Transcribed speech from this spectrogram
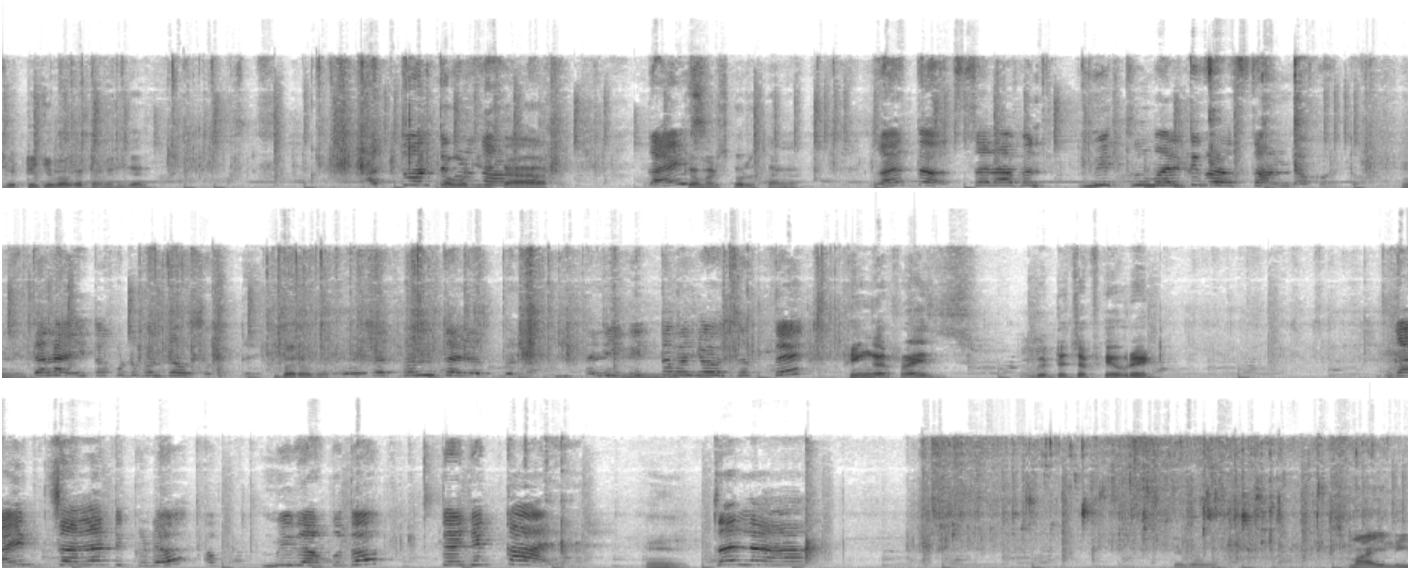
बिट्टूची बघा नवीन गण आवडली का? गाईस कमेंट्स करून सांगा. गाईस तर आपण मी तुम्हाला तिकडं स्थान दाखवतो. हम्म, त्याला इथं कुठे पण जाऊ शकते. बरोबर. याच्यात पण त्याच्यात पण. आणि. इथं पण जाऊ शकते. फिंगर फ्राईज बिट्टूचं फेवरेट मी दाखवतो त्याचे काय. चला हे बघा स्माइली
